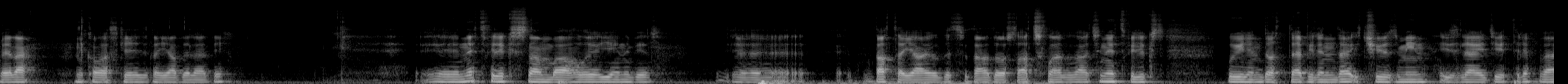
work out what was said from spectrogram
Belə Nicolas Cage də yad elədik. E, Netflix-lə bağlı yeni bir e, data yayıldı, ki, daha doğrusu açıqladılar ki, Netflix bu ilin 4də 1-də 200 min izləyici itirib və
